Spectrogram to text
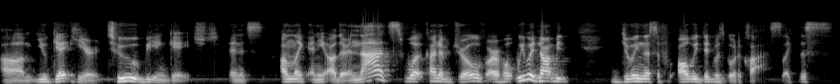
um, you get here to be engaged, and it's unlike any other. And that's what kind of drove our whole. We would not be doing this if all we did was go to class. Like this,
